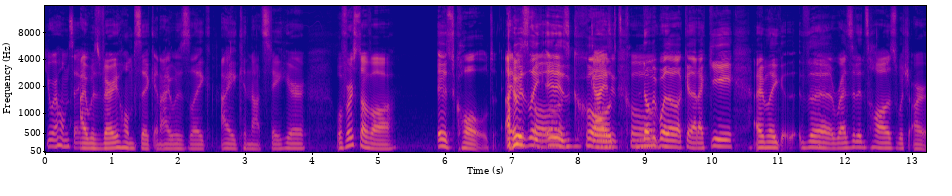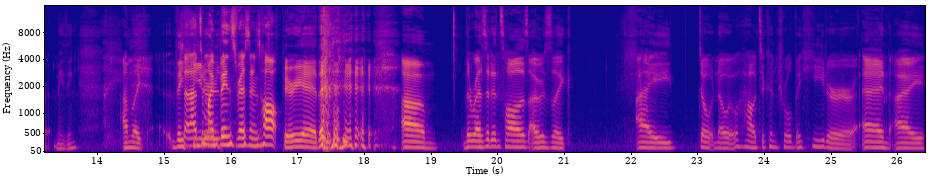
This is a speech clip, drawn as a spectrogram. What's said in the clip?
You were homesick. I was very homesick and I was like I cannot stay here. Well, first of all, it's cold. I It was is like it is cold. cold. Guys, it's cold. No me puedo quedar aquí. I'm like the residence halls which are amazing. I'm like the Shout out to my heaters- Ben's Residence Hall. period. um the residence halls I was like I don't know how to control the heater and I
